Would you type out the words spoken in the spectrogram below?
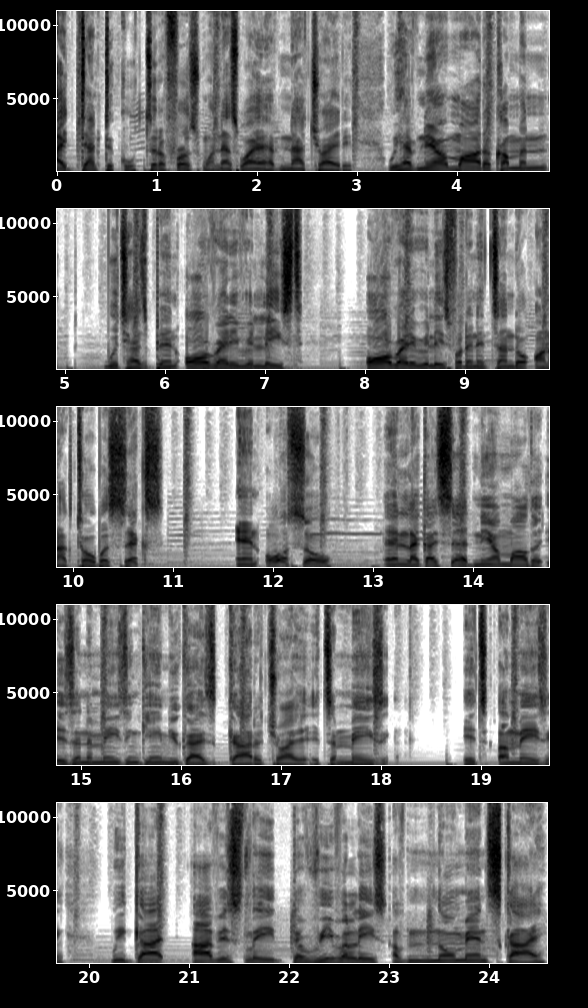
identical to the first one. That's why I have not tried it. We have Nier Automata coming, which has been already released already released for the Nintendo on October 6th. And also, and like I said, Nier Automata is an amazing game. You guys gotta try it. It's amazing. It's amazing. We got obviously the re-release of No Man's Sky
